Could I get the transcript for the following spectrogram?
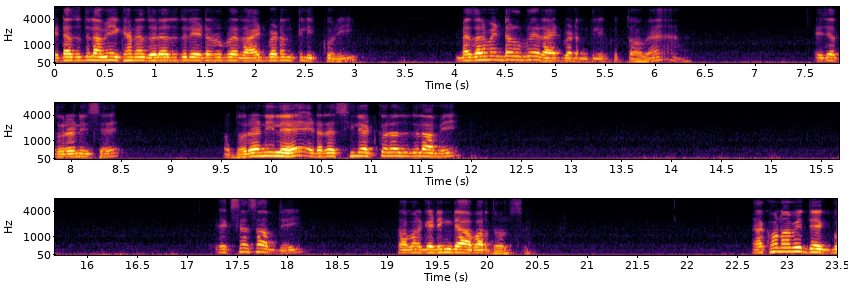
এটা যদি আমি এখানে ধরে যদি এটার উপরে রাইট বাটন ক্লিক করি মেজারমেন্টের উপরে রাইট বাটন ক্লিক করতে হবে হ্যাঁ? এই যে ধরে নিছে, তো ধরে নিলে এটারে সিলেক্ট করে যদি আমি এক্সে চাপ দিই, তো আমার গেটিংটা আবার ধরছে। এখন আমি দেখব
